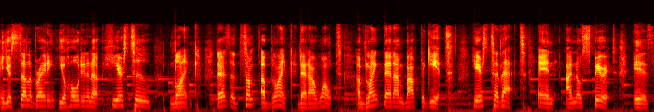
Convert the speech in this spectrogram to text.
and you're celebrating, you're holding it up. Here's to blank. There's a some a blank that I want, a blank that I'm about to get. Here's to that, and I know spirit is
